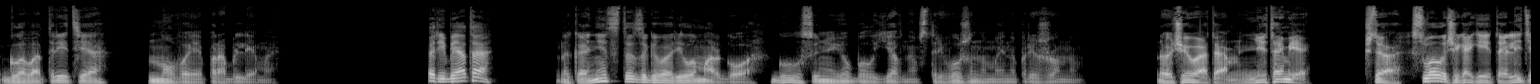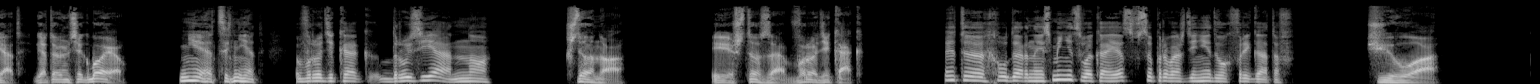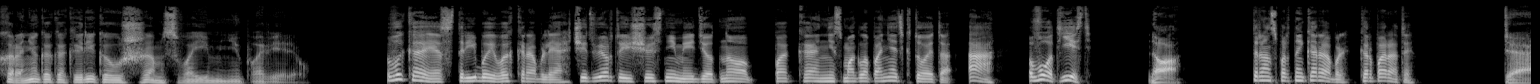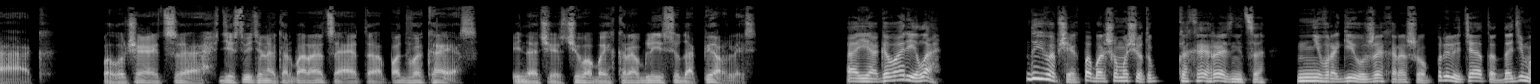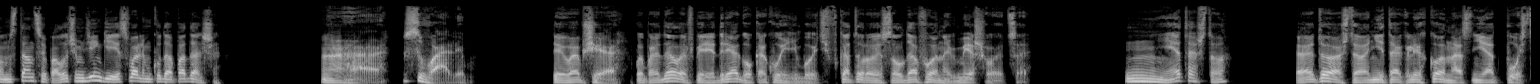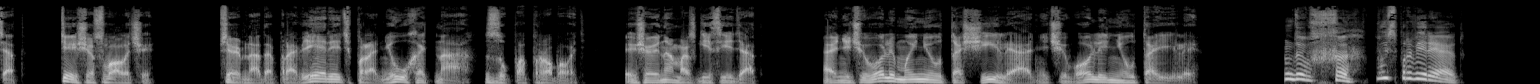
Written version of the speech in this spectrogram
Глава третья. Новые проблемы. «Ребята!» Наконец-то заговорила Марго. Голос у нее был явно встревоженным и напряженным. «Ну чего там, не томи! Что, сволочи какие-то летят? Готовимся к бою?» «Нет, нет, вроде как друзья, но...» «Что но? И что за «вроде как»?» «Это ударный эсминец ВКС в сопровождении двух фрегатов». «Чего?» Хороняга, как и Рика, ушам своим не поверил. ВКС, три боевых корабля, четвертый еще с ними идет, но пока не смогла понять, кто это. А, вот, есть. Но. Транспортный корабль, корпораты. Так, получается, действительно корпорация — это под ВКС. Иначе с чего бы их корабли сюда перлись? А я говорила. Да и вообще, по большому счету, какая разница? Не враги уже хорошо. Прилетят, отдадим им станцию, получим деньги и свалим куда подальше. «Ага, свалим. Ты вообще попадала в передрягу какую-нибудь, в которую солдафоны вмешиваются?» «Нет, а что?» «А то, что они так легко нас не отпустят. Те еще сволочи. Все им надо проверить, пронюхать, на зуб попробовать. Еще и на мозги съедят. А ничего ли мы не утащили, а ничего ли не утаили?» «Да фу, пусть проверяют.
